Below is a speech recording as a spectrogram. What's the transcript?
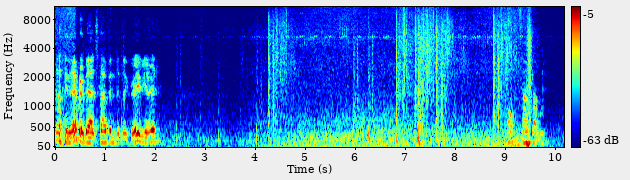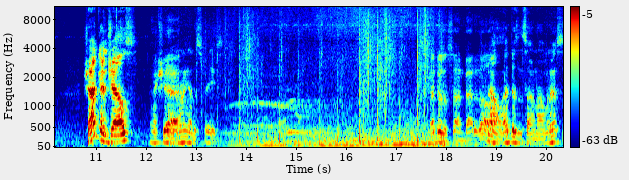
Nothing ever bad's happened in the graveyard. Oh, found something. Shotgun shells. Oh shit! Yeah. I'm running out of space. That doesn't sound bad at all. No, that doesn't sound ominous.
